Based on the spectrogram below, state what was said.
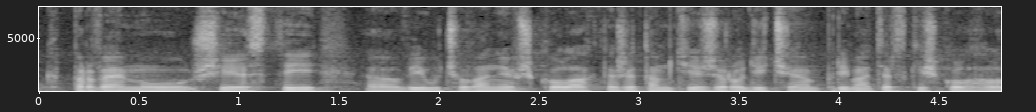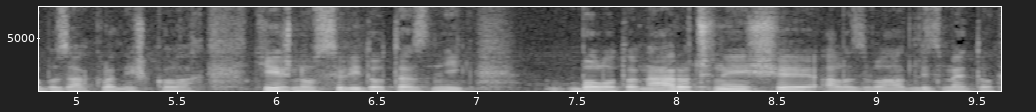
k prvému šiesti e, vyučovanie v školách, takže tam tiež rodičia pri materských školách alebo základných školách tiež nosili dotazník. Bolo to náročnejšie, ale zvládli sme to.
